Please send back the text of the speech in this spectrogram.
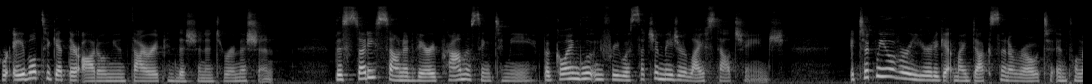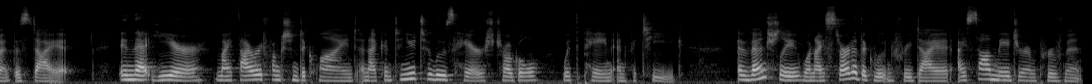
were able to get their autoimmune thyroid condition into remission. This study sounded very promising to me, but going gluten-free was such a major lifestyle change. It took me over a year to get my ducks in a row to implement this diet. In that year, my thyroid function declined and I continued to lose hair, struggle with pain and fatigue. Eventually, when I started the gluten-free diet, I saw major improvement.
